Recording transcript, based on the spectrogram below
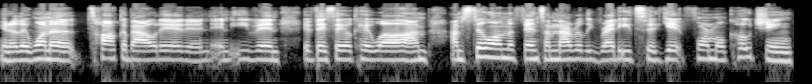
you know they want to talk about it, and and even if they say, okay, well, I'm I'm still on the fence, I'm not really ready to get formal coaching,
